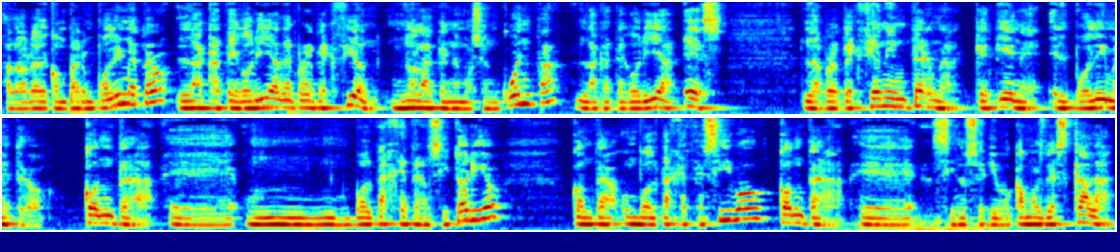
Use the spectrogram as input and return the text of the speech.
a la hora de comprar un polímetro, la categoría de protección no la tenemos en cuenta, la categoría es la protección interna que tiene el polímetro contra eh, un voltaje transitorio, contra un voltaje excesivo, contra, eh, si nos equivocamos de escala,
